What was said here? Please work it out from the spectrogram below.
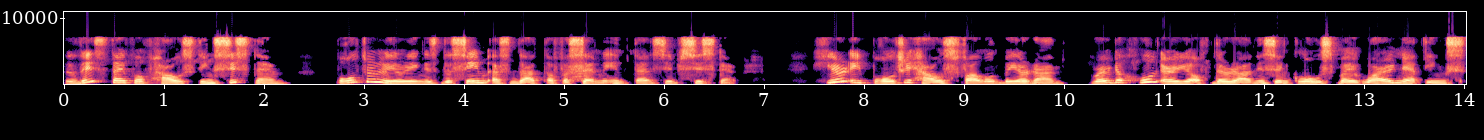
This type of housing system, poultry rearing is the same as that of a semi-intensive system. Here a poultry house followed by a run, where the whole area of the run is enclosed by wire nettings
